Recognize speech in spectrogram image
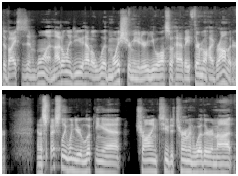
devices in one. Not only do you have a wood moisture meter, you also have a thermohygrometer. And especially when you're looking at trying to determine whether or not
